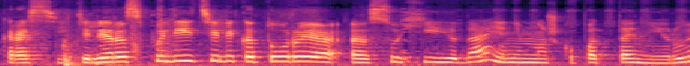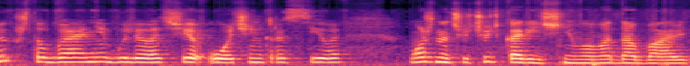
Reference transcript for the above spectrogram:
красители, распылители, которые э, сухие, да, я немножко подтонирую их, чтобы они были вообще очень красивые. Можно чуть-чуть коричневого добавить.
